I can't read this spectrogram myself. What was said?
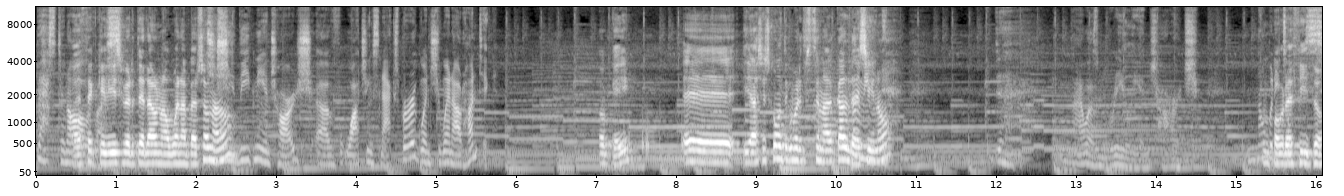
best in all Parece que. Lisbeth era una buena persona, ¿no? leave me in charge of watching Snacksburg when she went out hunting. Ok. Eh, y así es como te convertiste en alcalde, I sí, mean, ¿no? I wasn't really in charge. Pobrecito.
